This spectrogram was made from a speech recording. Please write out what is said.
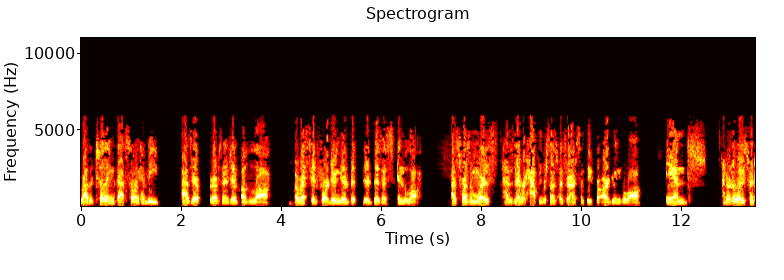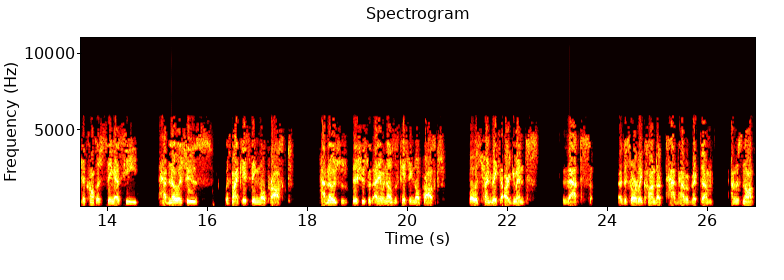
rather chilling that someone can be, as a representative of the law, arrested for doing their, their business in the law. As far as I'm aware, this has never happened where someone's been thrown simply for arguing the law. And I don't know what he was trying to accomplish, seeing as he had no issues with my case being no prosked, had no issues with anyone else's case being no prosked, but was trying to make the argument that a disorderly conduct had to have a victim and was not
